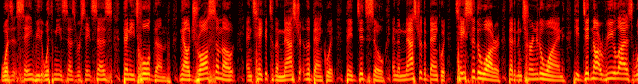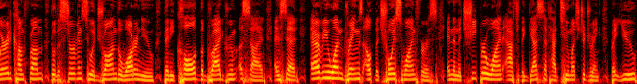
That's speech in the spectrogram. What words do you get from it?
What does it say? Read it with me. It says, verse 8 says, Then he told them, Now draw some out and take it to the master of the banquet. They did so, and the master of the banquet tasted the water that had been turned into wine. He did not realize where it had come from, though the servants who had drawn the water knew. Then he called the bridegroom aside and said, Everyone brings out the choice wine first, and then the cheaper wine after the guests have had too much to drink, but you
